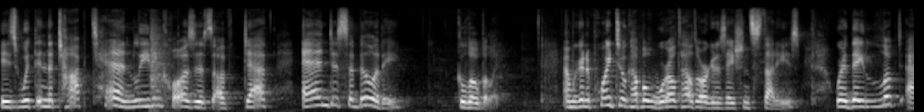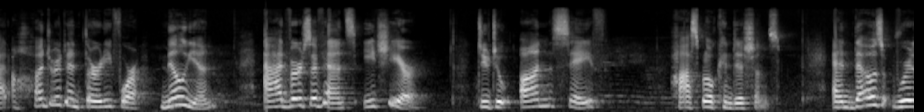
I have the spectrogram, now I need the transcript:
is within the top 10 leading causes of death and disability globally. And we're going to point to a couple World Health Organization studies where they looked at 134 million adverse events each year due to unsafe hospital conditions. And those were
